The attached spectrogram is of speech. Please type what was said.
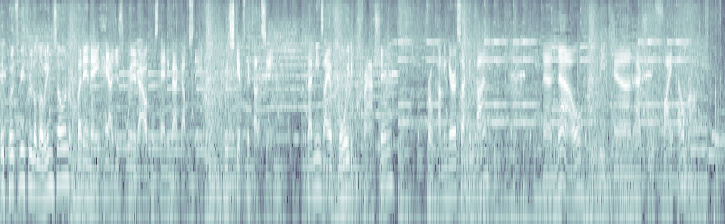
it puts me through the loading zone, but in a, hey, I just voided out and standing back up state, which skips the cutscene. That means I avoid crashing from coming here a second time. And now we can actually fight Helmaroc.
